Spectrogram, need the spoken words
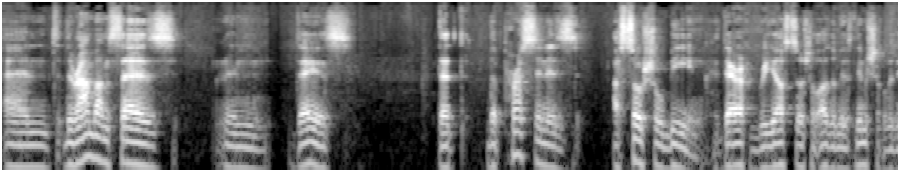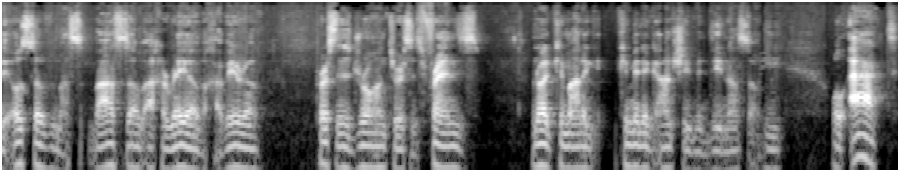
and the Rambam says in Deis that the person is a social being. Social is. Person is drawn towards his friends. So he will act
